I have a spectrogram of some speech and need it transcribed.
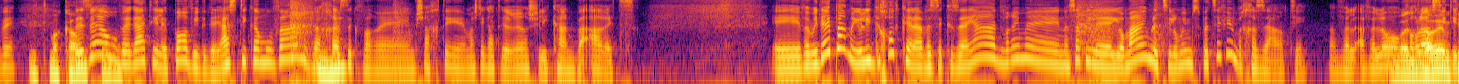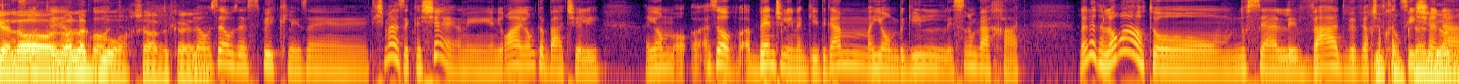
ו- התמקמת. וזהו. והגעתי לפה והתגייסתי כמובן, ואחרי זה כבר המשכתי, מה שנקרא, את הקריירה שלי כאן, בארץ. אה, ומדי פעם היו לי גיחות כאלה, אבל זה כזה היה דברים, אה, נסעתי ליומיים לצילומים ספציפיים וחזרתי. אבל, אבל לא, אבל כבר לא דברים, עשיתי כן, תקופות לא, אה, לא ארוכות. לגור עכשיו וכאלה. לא, זהו, זה הספיק לי. זה... תשמע, זה קשה. אני, אני רואה היום את הבת שלי, היום, עזוב, הבן שלי נגיד, גם היום, בגיל 21, לא יודעת, אני לא רואה אותו נוסע לבד ועכשיו חצי כן, שנה.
